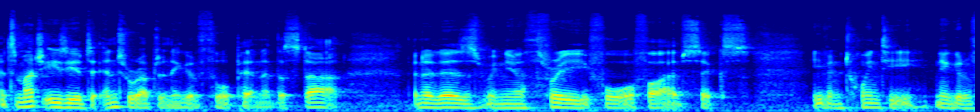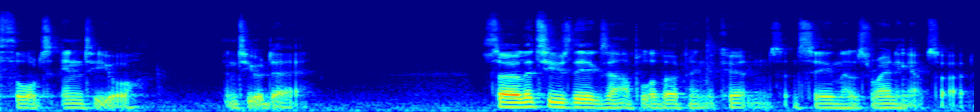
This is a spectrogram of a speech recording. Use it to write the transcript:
It's much easier to interrupt a negative thought pattern at the start than it is when you're three, four, five, six, even 20 negative thoughts into your, into your day. So let's use the example of opening the curtains and seeing that it's raining outside.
